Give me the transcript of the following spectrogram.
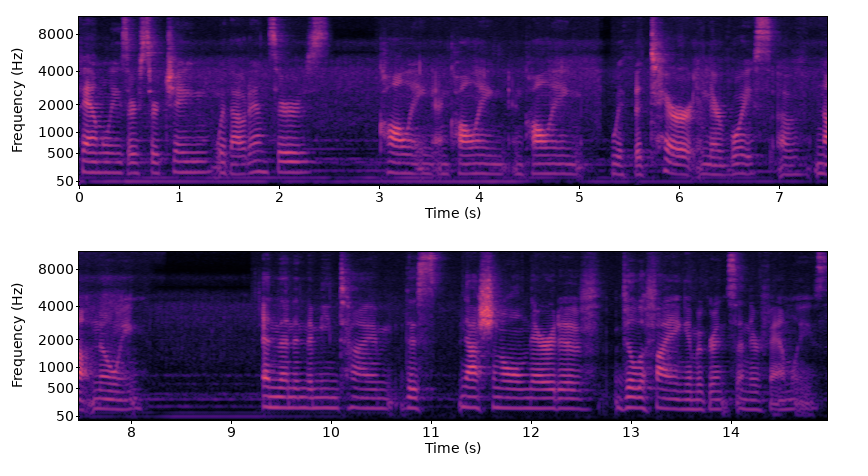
Families are searching without answers, calling and calling and calling with the terror in their voice of not knowing. And then in the meantime, this national narrative vilifying immigrants and their families.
